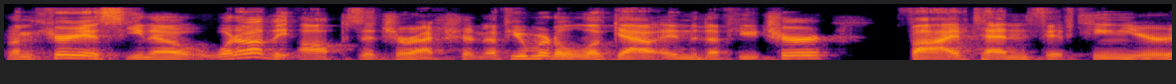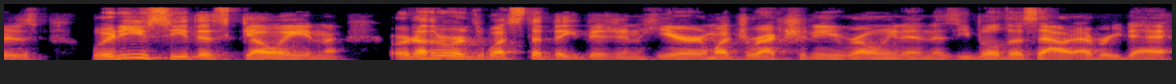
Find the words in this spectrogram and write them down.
But i'm curious you know what about the opposite direction? If you were to look out into the future 5 10 15 years where do you see this going? Or in other words what's the big vision here and what direction are you rowing in as you build this out every day?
